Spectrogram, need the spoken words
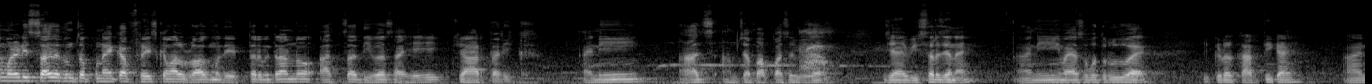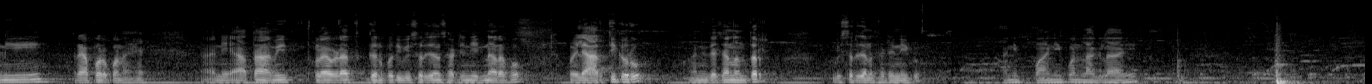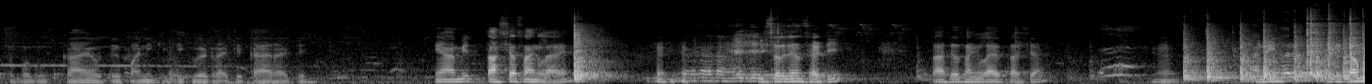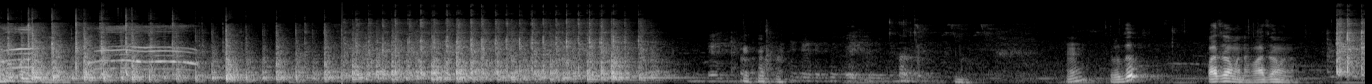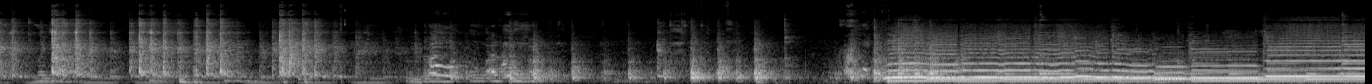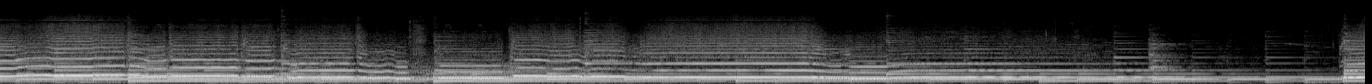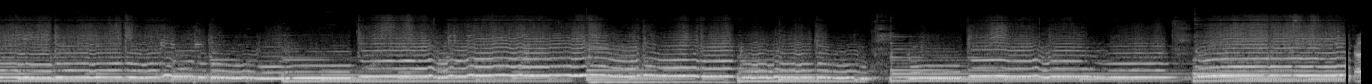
मराठी स्वागत आहे तुमचं पुन्हा एका फ्रेश कमाल ब्लॉगमध्ये तर मित्रांनो आजचा दिवस आहे चार तारीख. आणि आज आमच्या बाप्पाचं विर जे आहे विसर्जन आहे. आणि माझ्यासोबत रुजू आहे. इकडं कार्तिक आहे आणि रॅपर पण आहे. आणि आता आम्ही थोड्या वेळात गणपती विसर्जनासाठी निघणार आहोत. पहिले आरती करू आणि त्याच्यानंतर विसर्जनासाठी निघू. आणि पाणी पण लागलं आहे. तर बघू काय होते पाणी किती वेळ राहते काय राहते हे आम्ही ताशा सांगला आहे विसर्जनसाठी ताशा सांगला आहे ताशा. आणि डमरू पण सांगला आहे. हं? ऋतू वाजवा म्हणा वाजवा म्हणा Vai, vai, vai.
